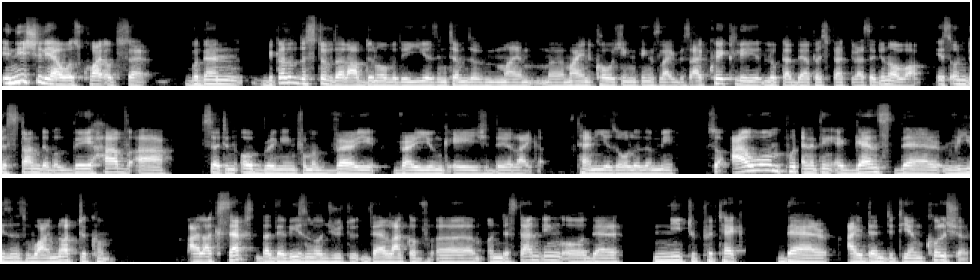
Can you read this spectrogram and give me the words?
initially, I was quite upset but then because of the stuff that I've done over the years in terms of my, my, mind coaching things like this, I quickly looked at their perspective. I said, you know what, it's understandable. They have a certain upbringing from a very very young age. They're like ten years older than me, so I won't put anything against their reasons why not to come. I'll accept that the reasons are due to their lack of uh, understanding or their need to protect their identity and culture.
